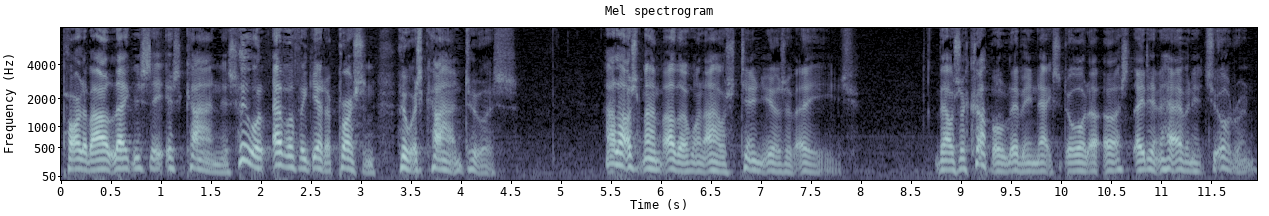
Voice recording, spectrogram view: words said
part of our legacy is kindness. Who will ever forget a person who was kind to us? I lost my mother when I was 10 years of age. There was a couple living next door to us. They didn't have any children,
